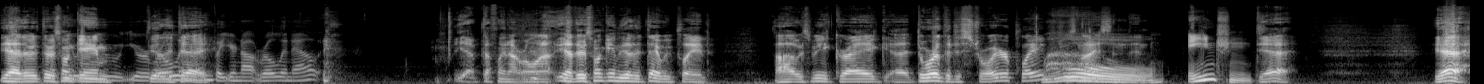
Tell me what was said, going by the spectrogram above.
Yeah, there, there was one You- game you, you're the other rolling day. in, but you're not rolling out. Yeah, definitely not rolling out. Yeah, there's one game the other day we played. Uh, it was me, Greg, uh, Dora the Destroyer played, which was nice. And, and Whoa, ancient. Yeah. Yeah,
